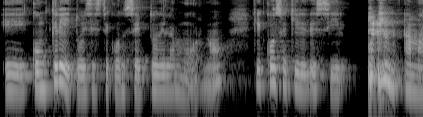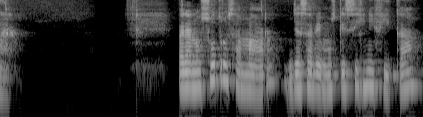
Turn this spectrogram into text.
Eh, concreto es este concepto del amor, ¿no? ¿Qué cosa quiere decir amar? Para nosotros amar, ya sabemos qué significa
